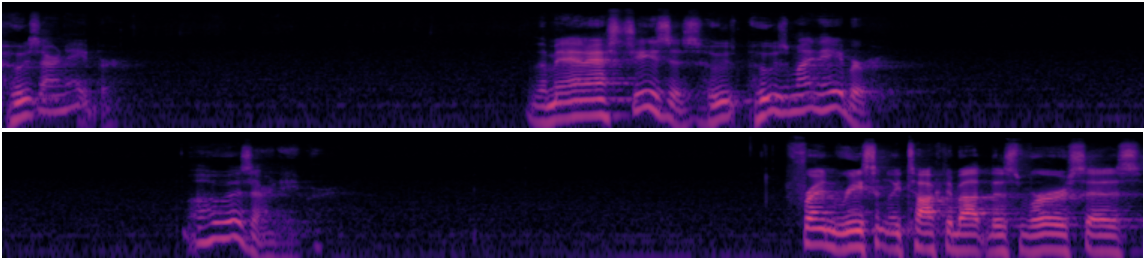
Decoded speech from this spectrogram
Who's our neighbor? The man asked Jesus, Who, Who's my neighbor? Well, who is our neighbor? friend recently talked about this verse as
